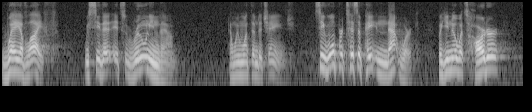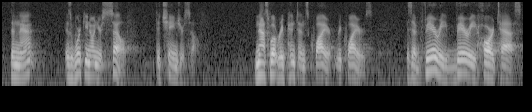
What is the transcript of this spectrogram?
way of life. We see that it's ruining them, and we want them to change. See, we'll participate in that work, but you know what's harder than that? Is working on yourself to change yourself. And that's what repentance requires. Is a very, very hard task.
